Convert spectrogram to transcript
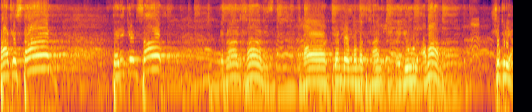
पाकिस्तान, तहरीक इंसाफ, इमरान खान और टंडो मोहम्मद खान की गयूर अवाम शुक्रिया।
